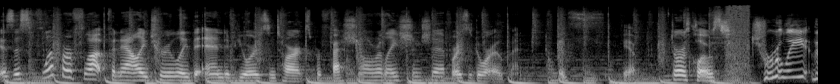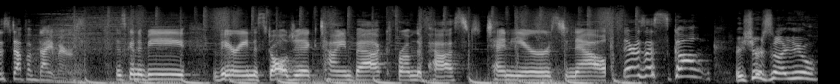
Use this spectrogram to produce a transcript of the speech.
Is this flip or flop finale truly the end of yours and Tarek's professional relationship, or is the door open? It's, yeah, door's closed. Truly the stuff of nightmares. It's gonna be very nostalgic, tying back from the past 10 years to now. There's a skunk! Are you sure it's not you?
